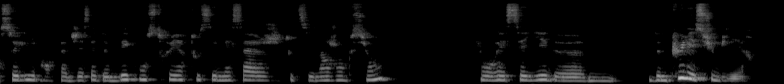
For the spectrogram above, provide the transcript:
ce livre en fait. J'essaie de déconstruire tous ces messages, toutes ces injonctions pour essayer de ne plus les subir.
